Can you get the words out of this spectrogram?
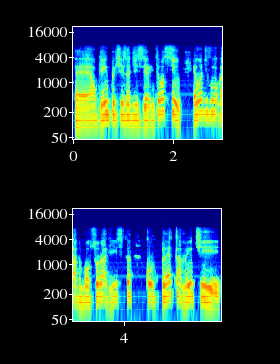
É, alguém precisa dizer. Então, assim, é um advogado bolsonarista completamente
